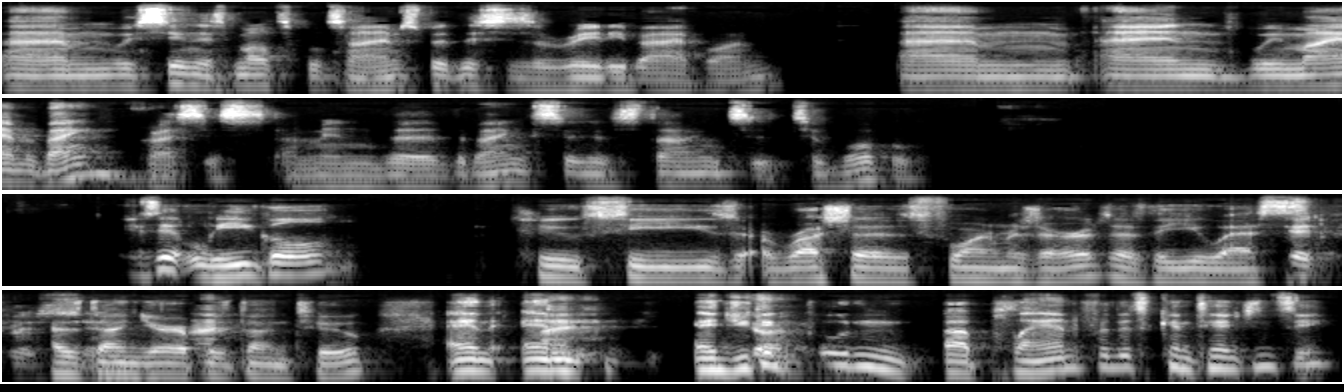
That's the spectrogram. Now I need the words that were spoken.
Um, we've seen this multiple times, but this is a really bad one. Um, and we might have a banking crisis. I mean, the, the banks are starting to, to wobble. Is it legal to seize Russia's foreign reserves as the U.S. has done, Europe I, has done too? And and I, and do you think Putin uh, planned for this contingency?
